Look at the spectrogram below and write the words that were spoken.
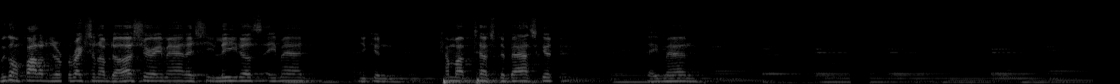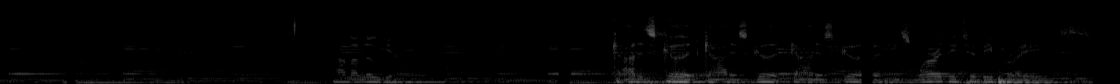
We're going to follow the direction of the usher, amen, as she lead us, amen. You can come up, touch the basket, amen. Hallelujah. God is good, God is good, God is good. He's worthy to be praised.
